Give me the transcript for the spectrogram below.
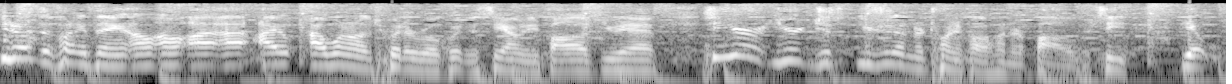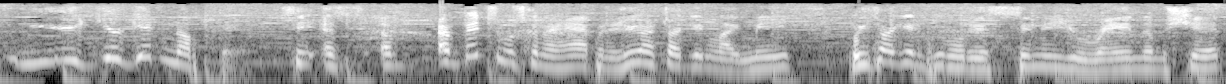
You know the funny thing? I, I, I, I went on Twitter real quick to see how many followers you have. See, you're you're just you're just under 2,500 followers. See, yeah, you're, you're getting up there. See, as, eventually what's going to happen is you're going to start getting like me. We start getting people just sending you random shit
